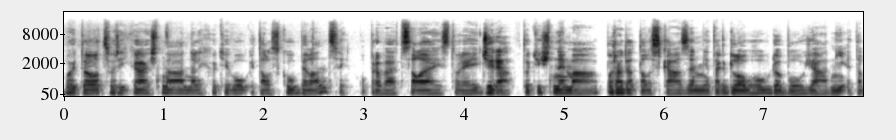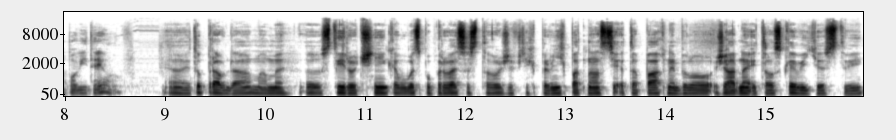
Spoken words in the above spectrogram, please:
Vojto, co říkáš na nelichotivou italskou bilanci? Poprvé v celé historii Gira totiž nemá pořadatelská země tak dlouhou dobu žádný etapový triumf. Eh, je to pravda, máme eh, stý ročník a vůbec poprvé se stalo, že v těch prvních 15 etapách nebylo žádné italské vítězství,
